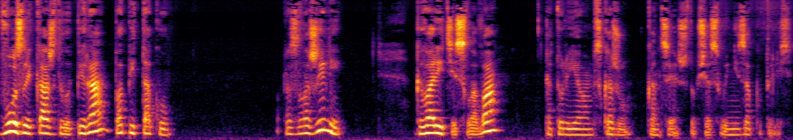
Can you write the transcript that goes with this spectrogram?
возле каждого пера по пятаку. Разложили, говорите слова, которые я вам скажу в конце, чтобы сейчас вы не запутались.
